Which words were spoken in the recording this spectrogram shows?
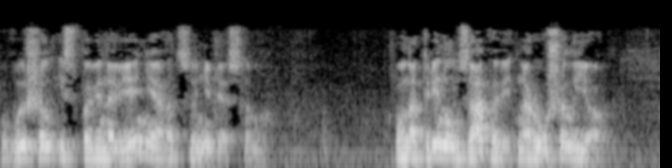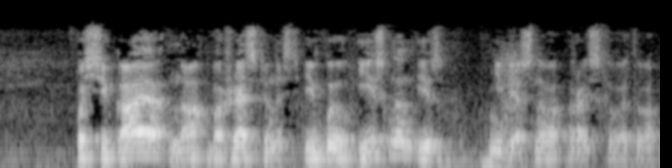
вышел из повиновения Отцу Небесному. Он отринул заповедь, нарушил ее, посягая на божественность, и был изгнан из небесного райского этого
